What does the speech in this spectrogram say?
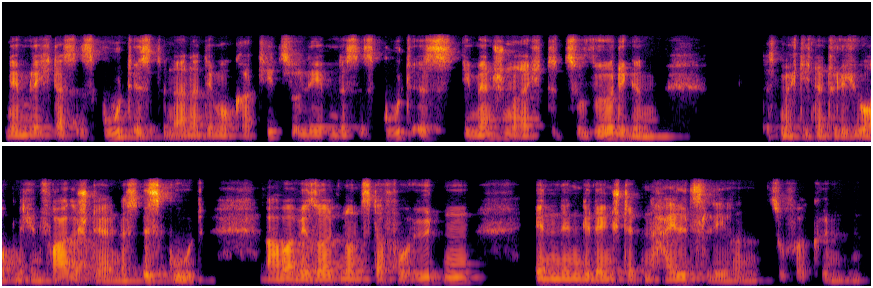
Nämlich, dass es gut ist, in einer Demokratie zu leben, dass es gut ist, die Menschenrechte zu würdigen. Das möchte ich natürlich überhaupt nicht in Frage stellen. Das ist gut. Aber wir sollten uns davor hüten, in den Gedenkstätten Heilslehren zu verkünden.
